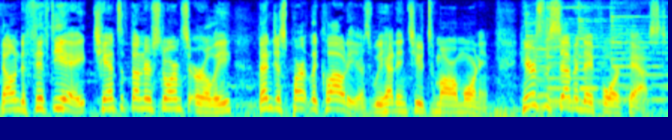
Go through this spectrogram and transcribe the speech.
down to 58. Chance of thunderstorms early, then just partly cloudy as we head into tomorrow morning. Here's the seven day forecast.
